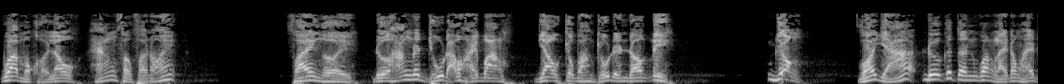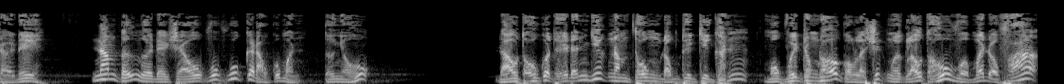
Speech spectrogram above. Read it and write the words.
Qua một hồi lâu, hắn phần phải nói. Phải người đưa hắn đến chủ đảo Hải Bang, giao cho bàn chủ định đoạt đi. Dân, võ giả đưa cái tên quan lại Đông Hải rời đi. Nam tử người đầy sẹo vút vút cái đầu của mình, tự nhủ. Đạo tổ có thể đánh giết năm tôn động thiên chi cảnh, một vị trong đó còn là xích nguyệt lão tổ vừa mới đột phá.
